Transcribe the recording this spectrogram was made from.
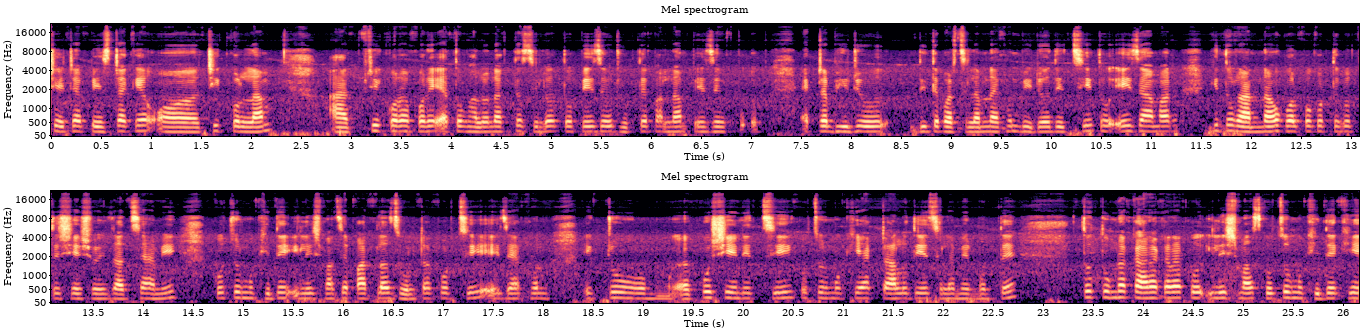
সেটা পেজটাকে ঠিক করলাম। আর ঠিক করার পরে এত ভালো লাগতেছিল, তো পেজেও ঢুকতে পারলাম, পেজে একটা ভিডিও দিতে পারছিলাম না, এখন ভিডিও দিচ্ছি। তো এই যে আমার কিন্তু রান্নাও গল্প করতে করতে শেষ হয়ে যাচ্ছে, আমি কচুরমুখিতে ইলিশ মাছের পাতলা ঝোলটা করছি। এই যে এখন একটু কষিয়ে নিচ্ছি। কচুরমুখী একটা আলু দিয়েছিলাম এর মধ্যে। তো তোমরা কারা কারা ইলিশ মাছ কচুরমুখী দেখে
